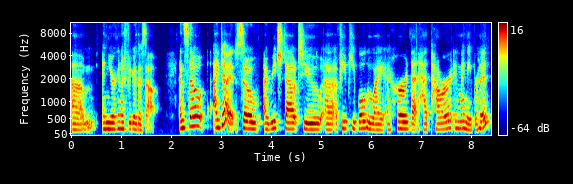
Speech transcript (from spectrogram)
um, and you're going to figure this out. And so I did. So I reached out to uh, a few people who I, I heard that had power in my neighborhood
